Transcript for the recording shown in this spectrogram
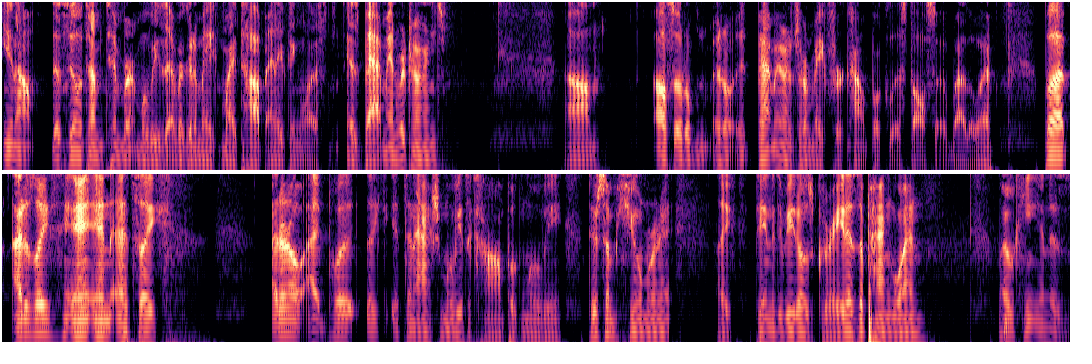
you know, that's the only time Tim Burton movie is ever going to make my top anything list. As Batman Returns. Um, also, it'll, it'll it, Batman Returns make for a comic book list, also, by the way. But I just like, and, and it's like, I don't know. I put like it's an action movie. It's a comic book movie. There's some humor in it. Like Danny DeVito's great as a Penguin. Michael Keaton is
